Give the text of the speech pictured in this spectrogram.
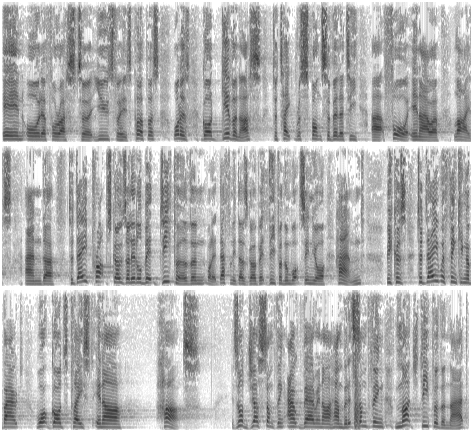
in order for us to use for His purpose? What has God given us to take responsibility uh, for in our lives? And uh, today perhaps goes a little bit deeper than, well, it definitely does go a bit deeper than what's in your hand, because today we're thinking about what God's placed in our hearts. It's not just something out there in our hand, but it's something much deeper than that.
